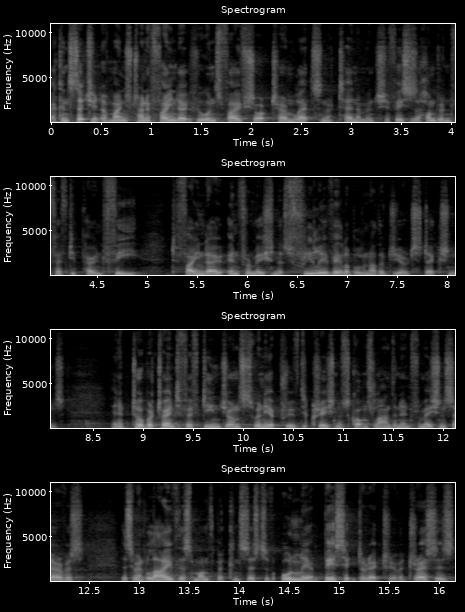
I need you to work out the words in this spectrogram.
A constituent of mine is trying to find out who owns five short-term lets in her tenement. She faces a £150 fee to find out information that's freely available in other jurisdictions. In October 2015, John Swinney approved the creation of Scotland's Land and Information Service. This went live this month but consists of only a basic directory of addresses,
